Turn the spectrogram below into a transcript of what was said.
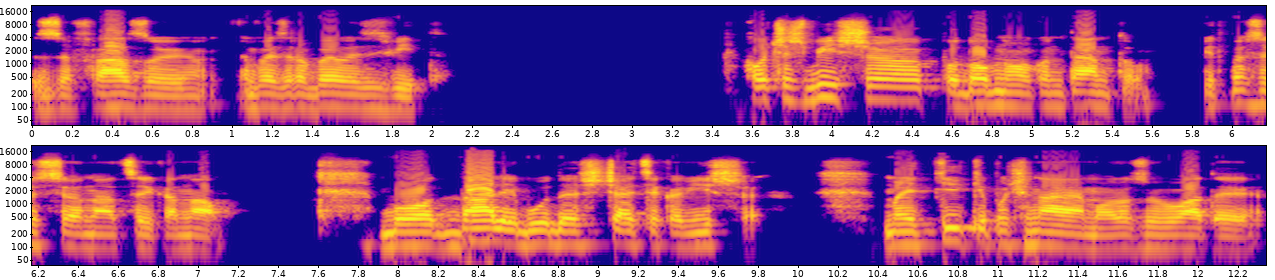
з фразою Ви зробили звіт. Хочеш більше подобного контенту? Підписуйся на цей канал. Бо далі буде ще цікавіше. Ми тільки починаємо розвивати,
